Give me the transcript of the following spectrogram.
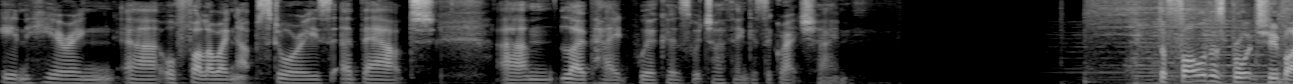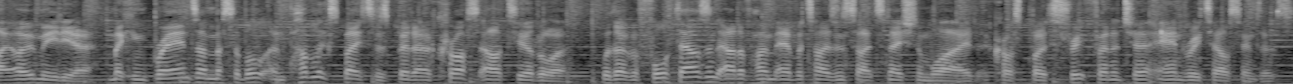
in hearing uh, or following up stories about um, low paid workers, which I think is a great shame. The Fold is brought to you by O Media, making brands unmissable and public spaces better across Aotearoa, with over 4,000 out of home advertising sites nationwide across both street furniture and retail centres.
